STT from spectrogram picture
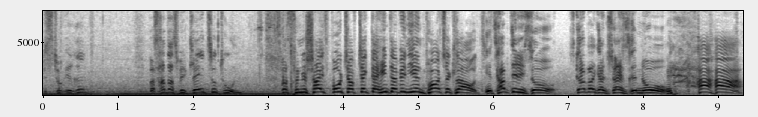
Bist du irre? Was hat das mit Clay zu tun? Was für eine Scheißbotschaft steckt dahinter, wenn ihr einen Porsche klaut? Jetzt habt ihr nicht so. Es gab ja kein scheiß Renault. Haha!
